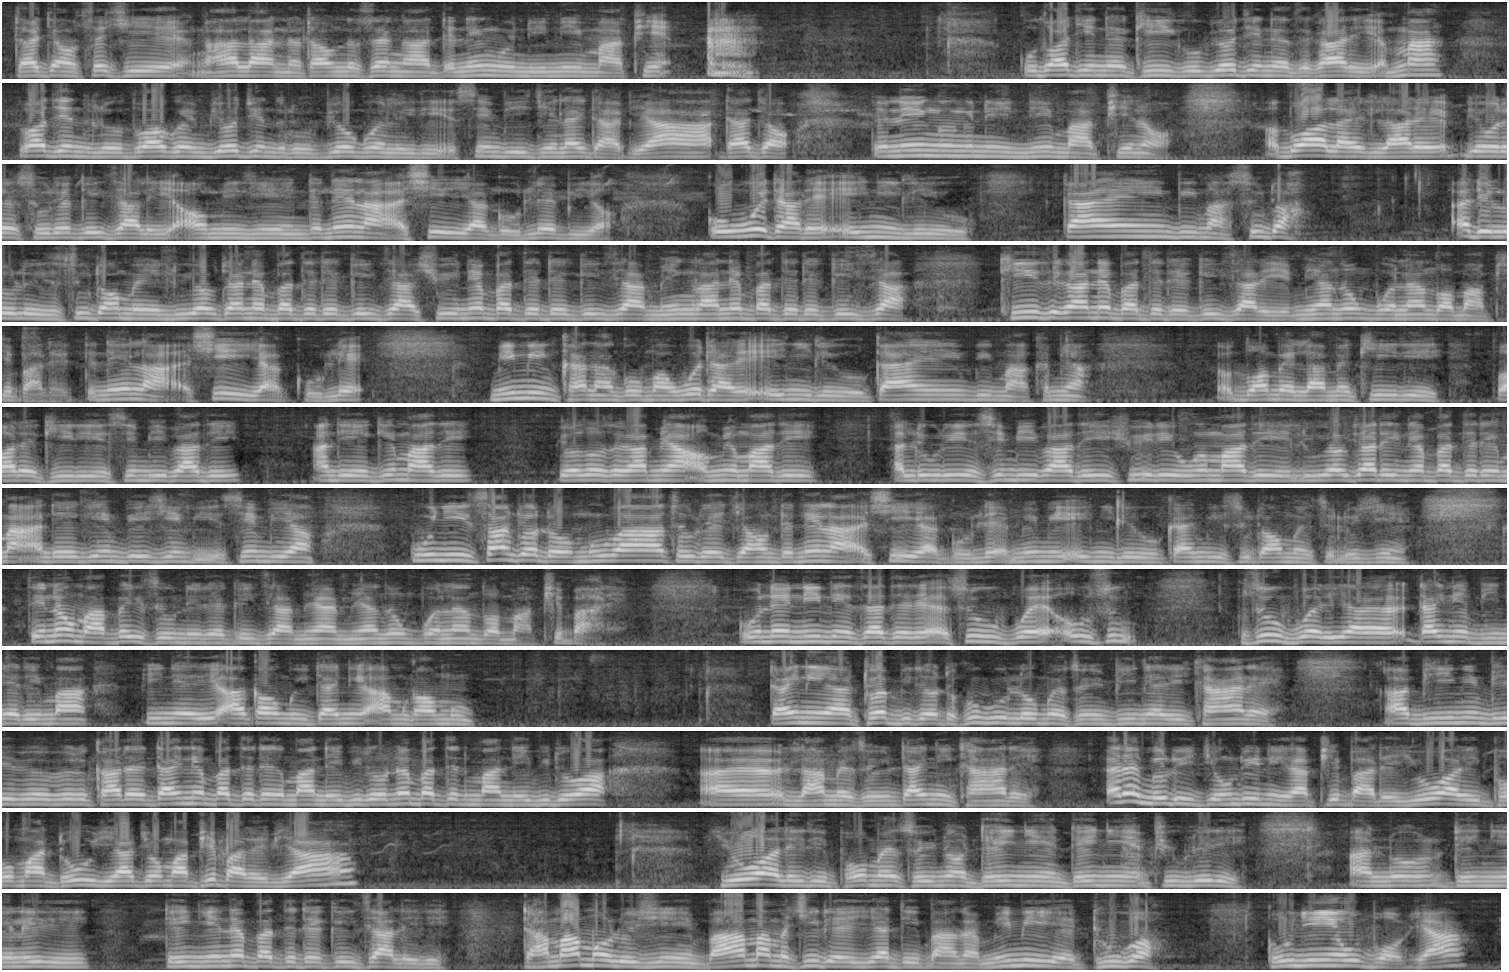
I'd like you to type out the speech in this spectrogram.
ဒါကြောင့်18ရက်5လ2025တနင်္ဂနွေနေ့မှာဖြင့်ကိုသွားခြင်းနဲ့ခီးကိုပြောခြင်းနဲ့စကားတွေအမှန်သွားခြင်းတယ်လို့သွားခွင့်ပြောခြင်းတယ်လို့ပြောခွင့်လေးတွေအဆင်ပြေခြင်းလိုက်တာဗျာဒါကြောင့်တနင်္ဂနွေနေ့နေ့မှာဖြင့်တော့အသွားလိုက်လာတဲ့ပြောတဲ့ဆိုတဲ့ကိစ္စလေးအောင်မြင်ခြင်းတနင်္လာအရှိရကိုလှည့်ပြီးတော့ကိုဝတ်ထားတဲ့အင်ကြီးလေးကိုကိုင်းပြီးမှဆူတောင်း အဲ့ဒီလိုလေးဆူတောင်းမယ်လူယောက်ျားနဲ့ပတ်သက်တဲ့ကိစ္စရွှေနဲ့ပတ်သက်တဲ့ကိစ္စမင်္ဂလာနဲ့ပတ်သက်တဲ့ကိစ္စခီးစကားနဲ့ပတ်သက်တဲ့ကိစ္စတွေအများဆုံးပွင့်လန်းသွားမှာဖြစ်ပါတယ်တနင်္လာအရှိရကိုလှည့်မိမိခန္ဓာကိုယ်မှာဝတ်ထားတဲ့အင်ကြီးလေးကိုကိုင်းပြီးမှခမသွားမယ်လာမယ်ခီးတွေသွားတဲ့ခီးတွေအဆင်ပြေပါသေးအန်ဒီရကင်းပါသေးပြောသောစကားများအောင်မြင်ပါသေးအလူတွေအဆင်ပြေပါသေးရွှေတွေဝင်ပါသေးလူယောက်ျားတွေနဲ့ပတ်သက်တဲ့မှာအန်ဒီရကင်းပေးခြင်းပြီးအဆင်ပြေအောင် ကူညီစောင့်ကြောက်တော်မူပါဆိုတဲ့အကြောင်းတင်းလာအရှိရကိုလက်မိမိအင်ကြီးလေးကိုကိုင်းပြီးဆူတောင်းမယ်ဆိုလို့ချင်းတင်းတို့မှာပိတ်ဆို့နေတဲ့ကိစ္စများအများဆုံးပွင့်လန်းသွားမှာဖြစ်ပါတယ်ကိုယ်နဲ့နီးနေသက်တဲ့အစုအဖွဲ့အုပ်စုအစုအဖွဲ့တွေကတိုင်းနယ်ပြည်နယ်တွေမှာပြည်နယ်တွေအားကောင်းပြီတိုင်းနယ်အားမကောင်းဘူးတိုင်းနေရထွက်ပြီးတော့တခုခုလုံးမဲ့ဆိုရင်ပြည်နယ်ကြီးခံရတယ်။အာပြည်နယ်ပြည်ခါတဲ့တိုင်းနဲ့ပတ်သက်တဲ့မှာနေပြီးတော့နဲ့ပတ်သက်တဲ့မှာနေပြီးတော့အဲလာမယ်ဆိုရင်တိုင်းနေခံရတယ်။ အဲ့ဒါမျိုးတွေကြုံတွေ့နေတာဖြစ်ပါတယ်။ရိုးရည်ဖော်မှာတို့ရာကြော်မှာဖြစ်ပါတယ်ဗျာ။ရိုးရလေးတွေဖော်မယ်ဆိုရင်တော့ဒိန်ညင်ဒိန်ညင်အဖြူလေးတွေအနိုဒိန်ညင်လေးတွေဒိန်ညင်နဲ့ပတ်သက်တဲ့ကိစ္စလေးတွေဒါမှမဟုတ်လို့ရှိရင်ဘာမှမရှိတဲ့ရက်တွေပါတော့မိမိရဲ့ဒူးကောဂုံချင်းဟုတ်ပေါ့ဗျာ။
